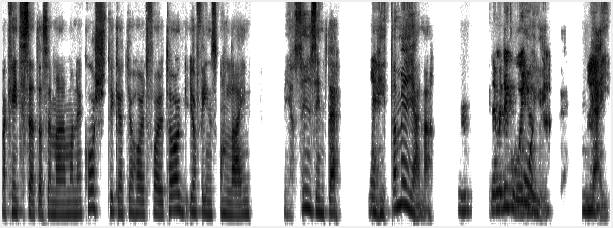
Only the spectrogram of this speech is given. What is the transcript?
man kan inte sätta sig med armarna i kors, tycka att jag har ett företag, jag finns online, men jag syns inte. Men hitta mig gärna. Mm. Nej, men det går, det går ju inte. inte. Nej.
